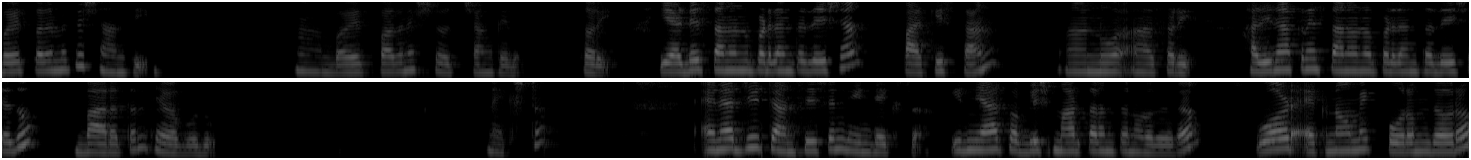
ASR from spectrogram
ಭಯೋತ್ಪಾದನೆ ಮತ್ತೆ ಶಾಂತಿ. ಹ್ಮ್, ಭಯೋತ್ಪಾದನೆ ಸೂಚ್ಯಂಕ ಇದು. ಸಾರಿ ಎರಡನೇ ಸ್ಥಾನವನ್ನು ಪಡೆದಂತ ದೇಶ ಪಾಕಿಸ್ತಾನ್. ಸಾರಿ ಹದಿನಾಲ್ಕನೇ ಸ್ಥಾನವನ್ನು ಪಡೆದಂತ ದೇಶ ಅದು ಭಾರತ ಅಂತ ಹೇಳ್ಬೋದು. ನೆಕ್ಸ್ಟ್ ಎನರ್ಜಿ ಟ್ರಾನ್ಸಿಷನ್ ಇಂಡೆಕ್ಸ್ ಇದನ್ನ ಯಾರು ಪಬ್ಲಿಷ್ ಮಾಡ್ತಾರಂತ ನೋಡಿದ್ರ? ವರ್ಲ್ಡ್ ಎಕನಾಮಿಕ್ ಫೋರಮ್ದವರು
